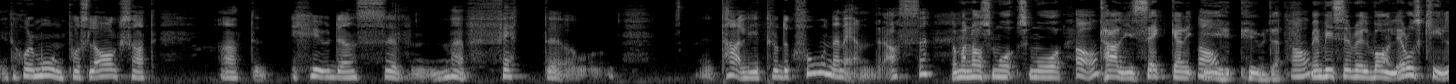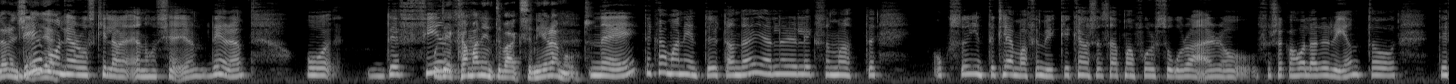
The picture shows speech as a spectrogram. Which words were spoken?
ett hormonpåslag så att, att hudens eh, de här fett talgproduktionen ändras. När man har små, små Ja. talgsäckar Ja. i huden. Ja. Men visst är det väl vanligare hos killar än Det tjejer? är vanligare hos killar än hos tjejer, det är det. Och det finns... Och det kan man inte vaccinera mot. Nej, det kan man inte utan där gäller det liksom att också inte klämma för mycket kanske så att man får sår och ärr och försöka hålla det rent. Och det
